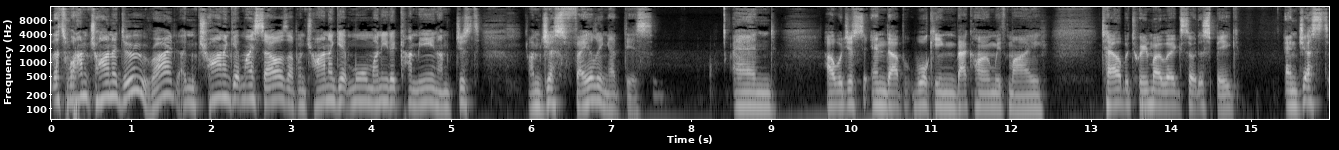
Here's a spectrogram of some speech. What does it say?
that's what I'm trying to do, right? I'm trying to get my sales up. I'm trying to get more money to come in. I'm just I'm just failing at this. And I would just end up walking back home with my tail between my legs, so to speak, and just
